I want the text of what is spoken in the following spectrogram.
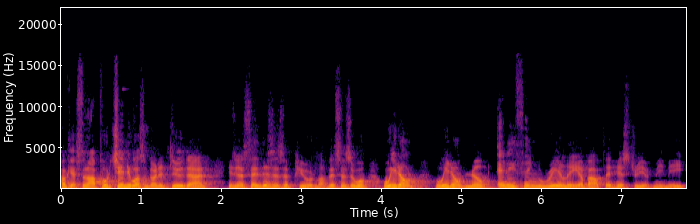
Okay, so now Puccini wasn't going to do that. He's going to say, "This is a pure love. This is a woman." We don't, we don't know anything really about the history of Mimi.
